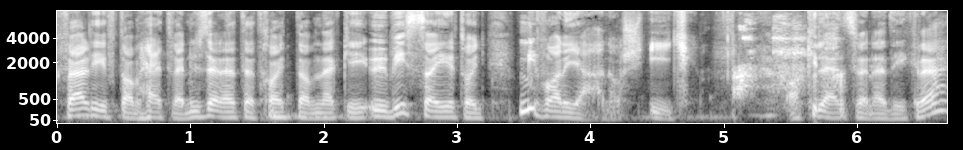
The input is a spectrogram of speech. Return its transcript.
felhívtam, 70 üzenetet hagytam neki, ő visszaírt, hogy mi van János, így, a 90-re,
